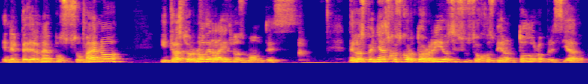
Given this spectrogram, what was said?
En el pedernal puso su mano y trastornó de raíz los montes. De los peñascos cortó ríos y sus ojos vieron todo lo preciado.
